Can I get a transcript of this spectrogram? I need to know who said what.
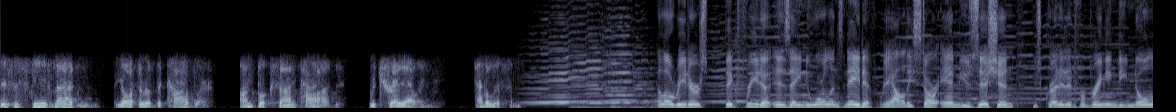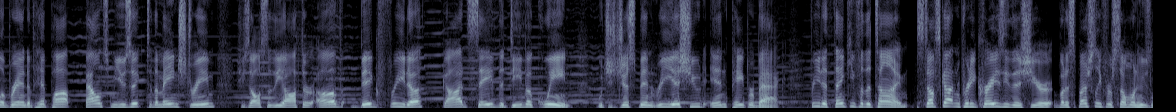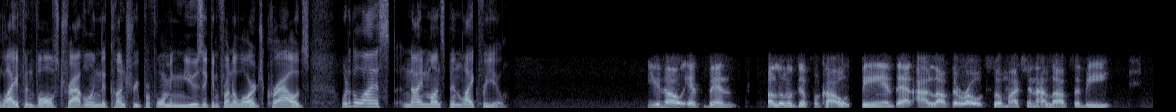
Speaker 1: This is Steve Madden, the author of The Cobbler, on Books on Pod with Trey Elling. Have a listen.
Speaker 2: Hello, readers. Big Freedia is a New Orleans native, reality star, and musician who's credited for bringing the NOLA brand of hip hop bounce music to the mainstream. She's also the author of Big Freedia God Save the Diva Queen, which has just been reissued in paperback. Freedia, thank you for the time. Stuff's gotten pretty crazy this year, but especially for someone whose life involves traveling the country performing music in front of large crowds. What have the last nine months been like for you?
Speaker 3: You know, it's been a little difficult being that I love the road so much and I love to be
